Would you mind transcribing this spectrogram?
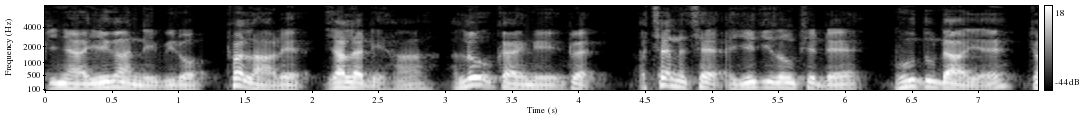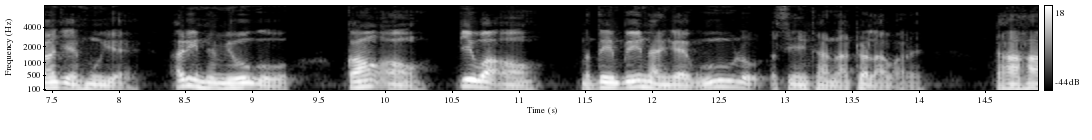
ပညာရေးကနေပြီးတော့ထွက်လာတဲ့ရလဒ်တွေဟာအလုတ်အကင်တွေအတွက်အချက်နှစ်ချက်အရေးကြီးဆုံးဖြစ်တဲ့ဘုသူတရဲ့ကျွမ်းကျင်မှုရဲ့အဲ့ဒီနှမျိုးကို ကောင်းအောင်ပြည့်ဝအောင်မတင်ပေးနိုင်ခဲ့ဘူးလို့အစီရင်ခံစာထွက်လာပါတယ်ဒါဟာ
